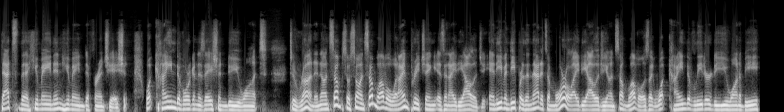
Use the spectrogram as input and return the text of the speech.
That's the humane, inhumane differentiation. What kind of organization do you want? To run. And on some, so, so on some level, what I'm preaching is an ideology. And even deeper than that, it's a moral ideology on some level. It's like, what kind of leader do you want to be?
